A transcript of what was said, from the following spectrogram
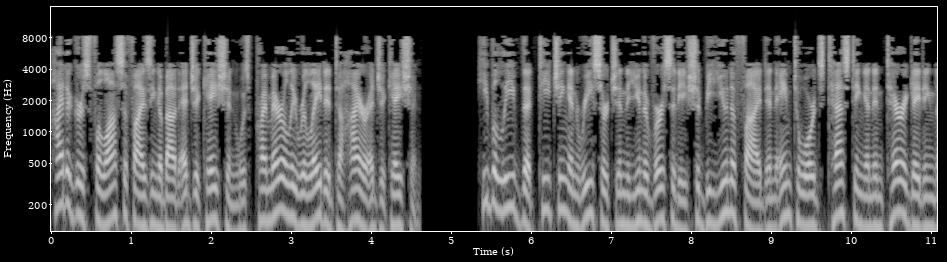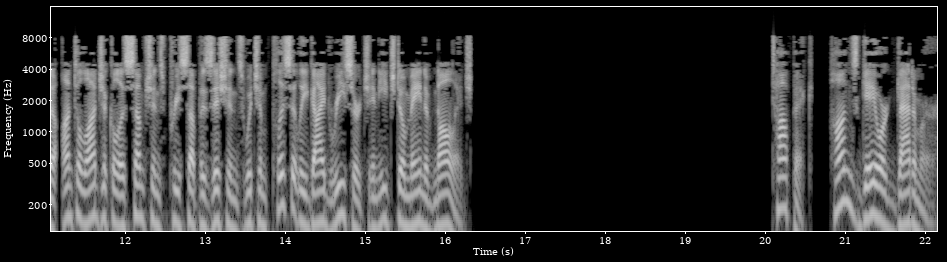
Heidegger's philosophizing about education was primarily related to higher education. He believed that teaching and research in the university should be unified and aim towards testing and interrogating the ontological assumptions presuppositions which implicitly guide research in each domain of knowledge. Hans Georg Gadamer.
